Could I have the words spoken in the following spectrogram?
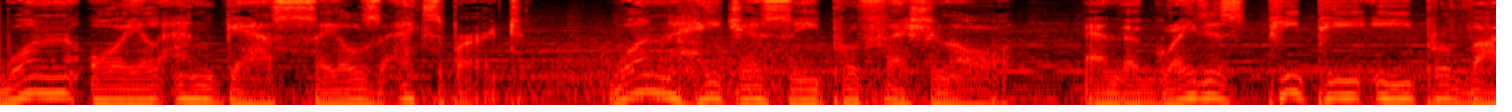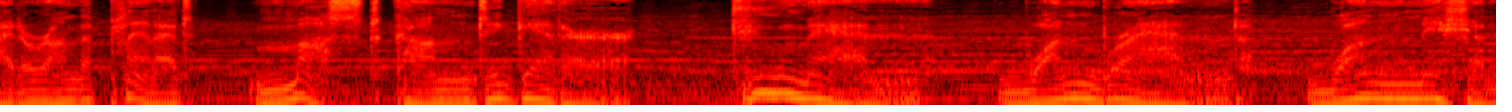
one oil and gas sales expert, one HSE professional, and the greatest PPE provider on the planet must come together. Two men, one brand, one mission.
